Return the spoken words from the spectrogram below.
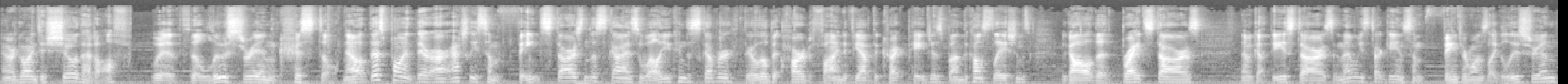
And we're going to show that off with the Lucerian Crystal. Now at this point there are actually some faint stars in the sky as well you can discover. They're a little bit hard to find if you have the correct pages, but in the constellations we got all the bright stars, then we got these stars, and then we start getting some fainter ones like Lucerian.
